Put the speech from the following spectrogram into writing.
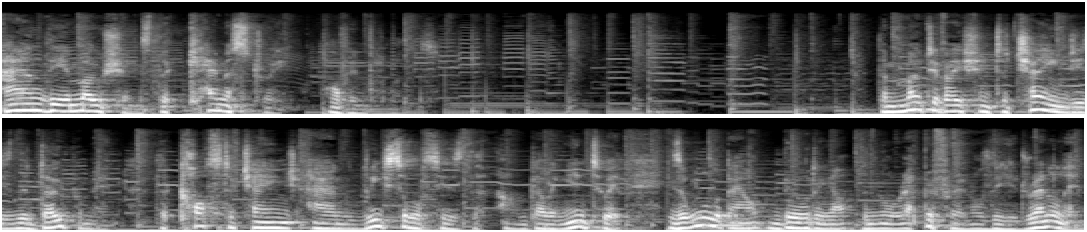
and the emotions, the chemistry of influence. The motivation to change is the dopamine. The cost of change and resources that are going into it is all about building up the norepinephrine or the adrenaline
